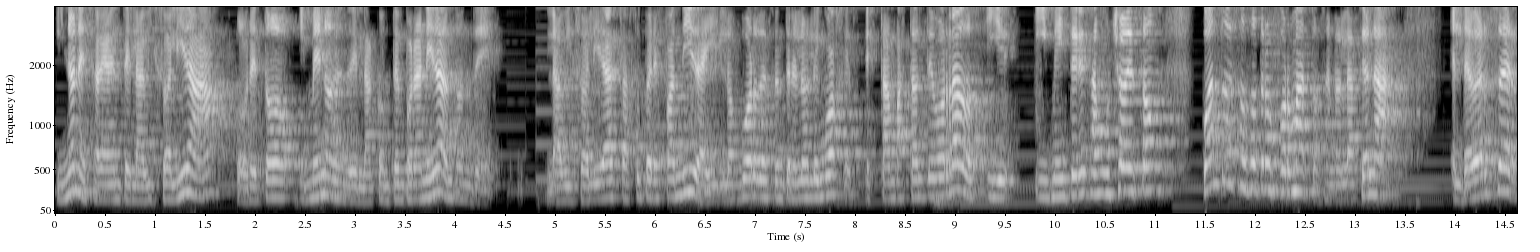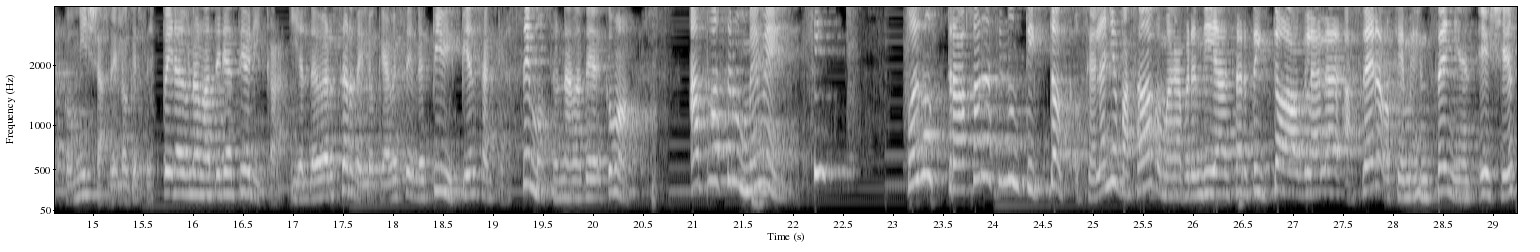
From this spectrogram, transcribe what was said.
y no necesariamente la visualidad, sobre todo y menos desde la contemporaneidad, donde la visualidad está súper expandida y los bordes entre los lenguajes están bastante borrados y, me interesa mucho eso, ¿cuántos de esos otros formatos en relación a el deber ser, comillas, de lo que se espera de una materia teórica y el deber ser de lo que a veces los pibis piensan que hacemos en una materia, como, ah, ¿puedo hacer un meme? Sí, podemos trabajar haciendo un TikTok. O sea, el año pasado como que aprendí a hacer TikTok, a hacer o que me enseñen ellos,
